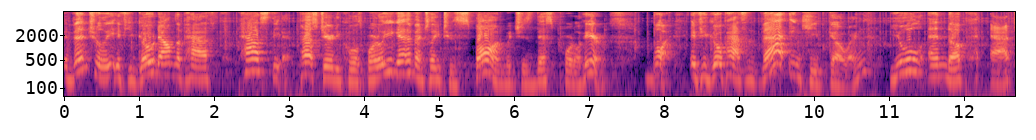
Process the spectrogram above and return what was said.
eventually, if you go down the path past the past Jared Cool's portal, you get eventually to spawn, which is this portal here. But if you go past that and keep going, you'll end up at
